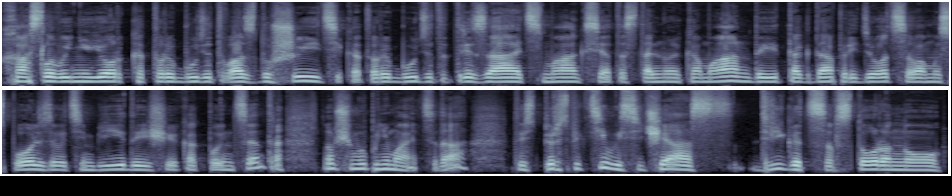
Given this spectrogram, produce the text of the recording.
хасловый Нью-Йорк, который будет вас душить и который будет отрезать Макси от остальной команды, и тогда придется вам использовать имбиида еще и как поинт-центра. Ну, в общем, вы понимаете, да? То есть перспективы сейчас двигаться в сторону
